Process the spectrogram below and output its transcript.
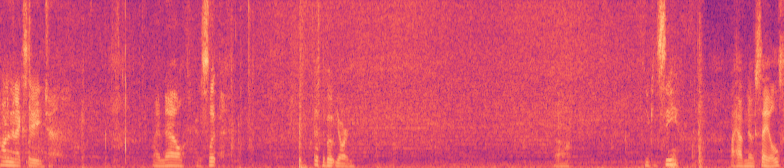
on to the next stage. I am now at a slip at the boat yard. Uh, as you can see, I have no sails.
